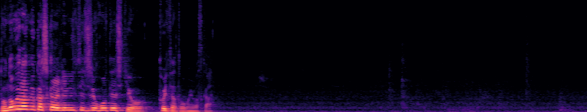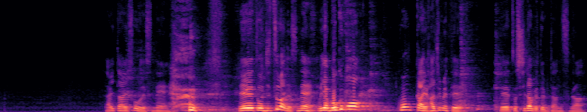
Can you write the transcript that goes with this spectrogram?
どのぐらい昔から連立一次方程式を解いてたと思いますか？大体そうですね。えっと、実はですね、いや、僕も今回初めて、えー、と調べてみたんですが、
